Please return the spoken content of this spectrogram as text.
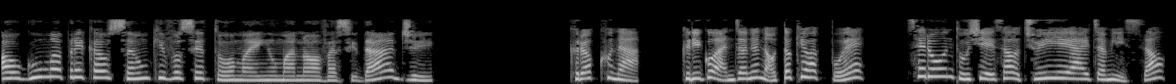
Alguma precaução que você toma em uma nova cidade? 그렇구나. 그리고 안전은 어떻게 확보해? 새로운 도시에서 주의해야 할 점이 있어?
